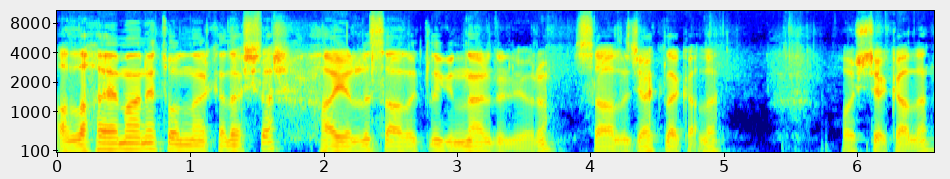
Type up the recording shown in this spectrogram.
Allah'a emanet olun arkadaşlar. Hayırlı, sağlıklı günler diliyorum. Sağlıcakla kalın. Hoşça kalın.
